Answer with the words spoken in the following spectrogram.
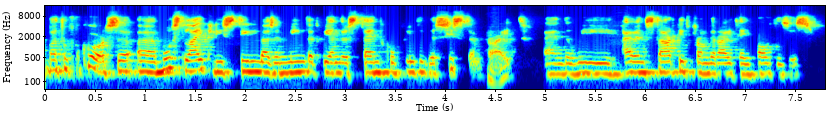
But of course, uh, uh most likely still doesn't mean that we understand completely the system, right? And we haven't started from the right hypothesis.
